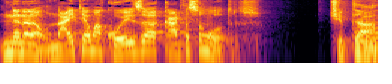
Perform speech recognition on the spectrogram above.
Não, não, não. Naipe é uma coisa, cartas são outros. Tipo. Tá.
